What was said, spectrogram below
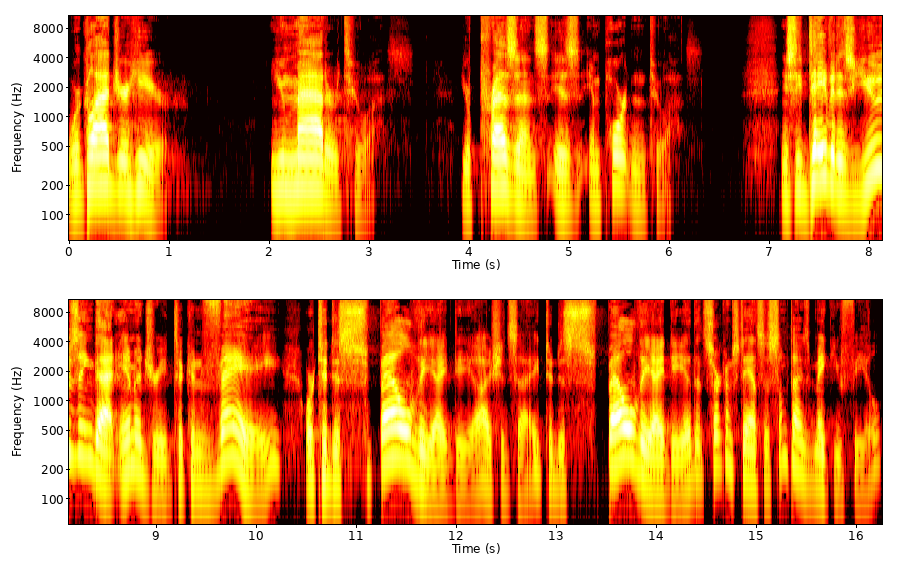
We're glad you're here. You matter to us. Your presence is important to us. You see, David is using that imagery to convey or to dispel the idea, I should say, to dispel the idea that circumstances sometimes make you feel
